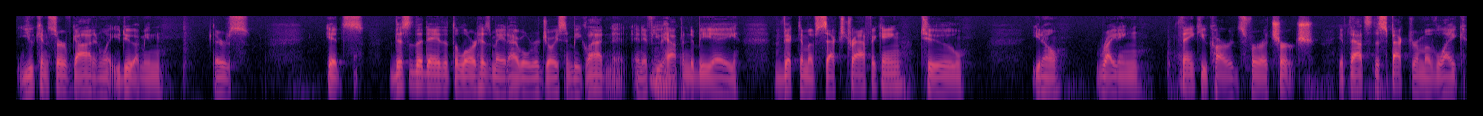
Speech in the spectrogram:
you can serve God in what you do. I mean, there's it's this is the day that the Lord has made. I will rejoice and be glad in it. And if you mm-hmm. happen to be a victim of sex trafficking to, you know, writing thank you cards for a church, if that's the spectrum of like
